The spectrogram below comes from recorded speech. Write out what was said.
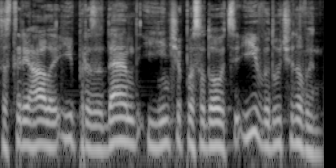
застерігали і президент, і інші посадовці, і ведучі новин.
